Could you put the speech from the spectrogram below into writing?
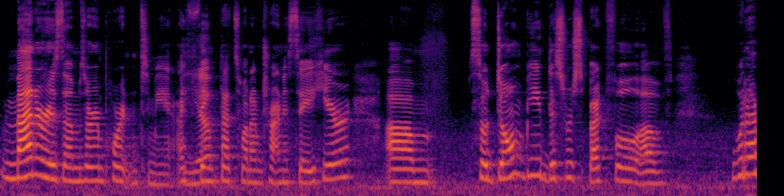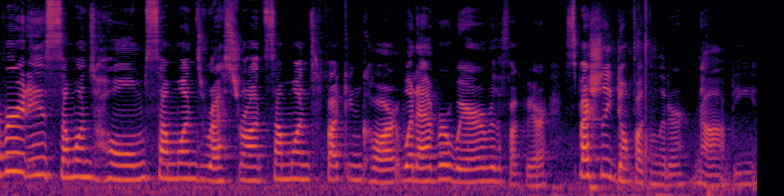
mannerisms are important to me. I Yep. think that's what I'm trying to say here. Um, so don't be disrespectful of whatever it is, someone's home, someone's restaurant, someone's fucking car, whatever, wherever the fuck we are. Especially don't fucking litter. Nah, B.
